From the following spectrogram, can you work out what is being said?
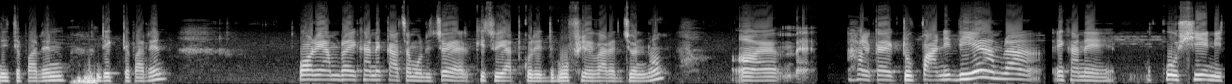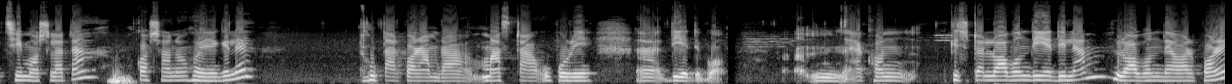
নিতে পারেন, দেখতে পারেন। পরে আমরা এখানে কাঁচামরিচও আর কিছু অ্যাড করে দেবো ফ্লেভারের জন্য। হালকা একটু পানি দিয়ে আমরা এখানে কষিয়ে নিচ্ছি মশলাটা। কষানো হয়ে গেলে তারপর আমরা মাছটা উপরে দিয়ে দেব। এখন কিছুটা লবণ দিয়ে দিলাম। লবণ দেওয়ার পরে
